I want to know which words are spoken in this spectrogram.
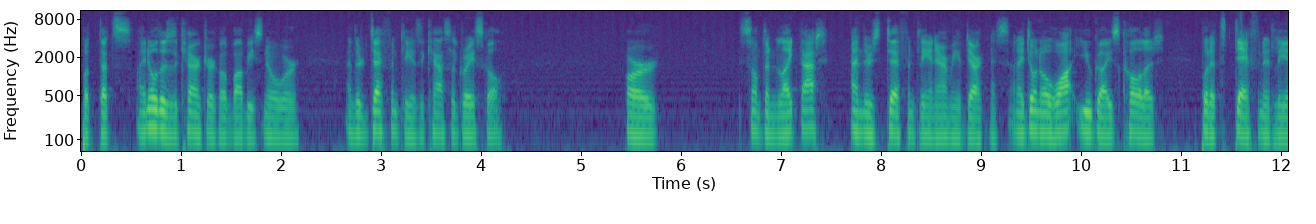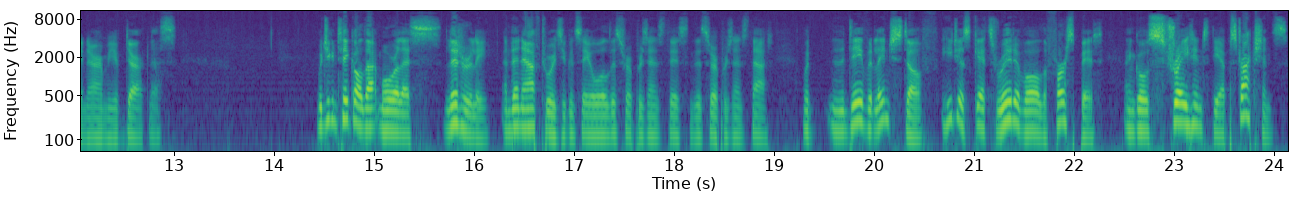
but that's I know there's a character called Bobby Snow, or, and there definitely is a Castle Grayskull, or something like that, and there's definitely an army of darkness. And I don't know what you guys call it, but it's definitely an army of darkness. But you can take all that more or less literally, and then afterwards you can say, oh, well, this represents this and this represents that. But in the David Lynch stuff, he just gets rid of all the first bit and goes straight into the abstractions.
